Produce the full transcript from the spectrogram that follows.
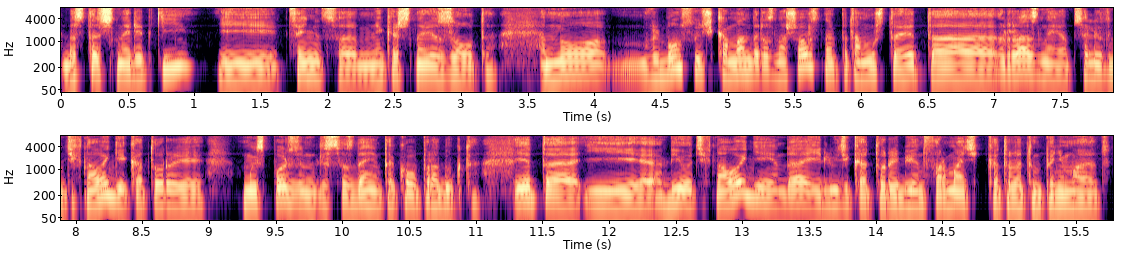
достаточно редки, и ценится, мне кажется, на вес золота. Но в любом случае команда разношерстная, потому что это разные абсолютно технологии, которые мы используем для создания такого продукта. Это и биотехнологии, да, и люди, которые биоинформатики, которые в этом понимают.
